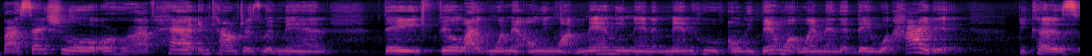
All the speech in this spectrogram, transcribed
bisexual or who have had encounters with men, they feel like women only want manly men and men who've only been with women that they would hide it. Because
